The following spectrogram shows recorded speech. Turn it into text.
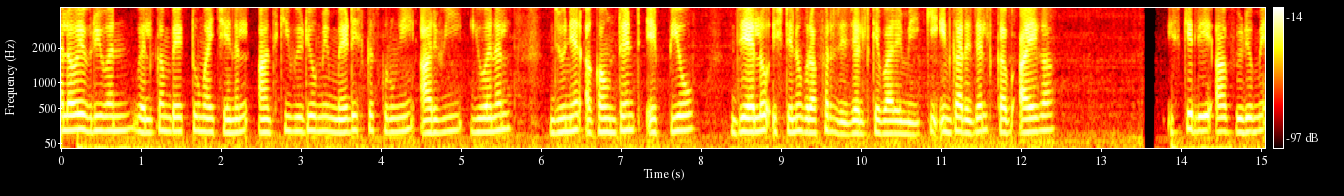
Hello everyone welcome back to my channel आज की वीडियो में मैं डिस्कस करूँगी RV UNL junior accountant APO JLO stenographer result के बारे में कि इनका रिज़ल्ट कब आएगा। इसके लिए आप वीडियो में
